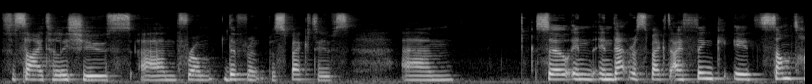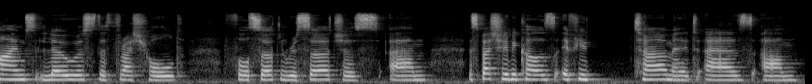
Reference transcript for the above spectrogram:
societal issues um, from different perspectives. Um, so in, in that respect, I think it sometimes lowers the threshold for certain researchers, um, especially because if you term it as um,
